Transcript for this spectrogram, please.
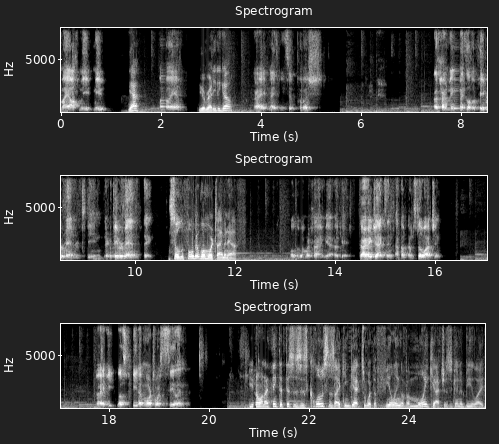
Am I off mute? Mute? Yeah, Oh, I am. you're ready to go. All right, nice to push. I was trying to make myself a paperman routine, or a paperman thing. So fold it one more time in half. Hold it one more time. Yeah, okay. Sorry, Jackson. I'm, I'm still watching. Try to keep those feet up more towards the ceiling. You know, and I think that this is as close as I can get to what the feeling of a Moy catch is going to be like.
